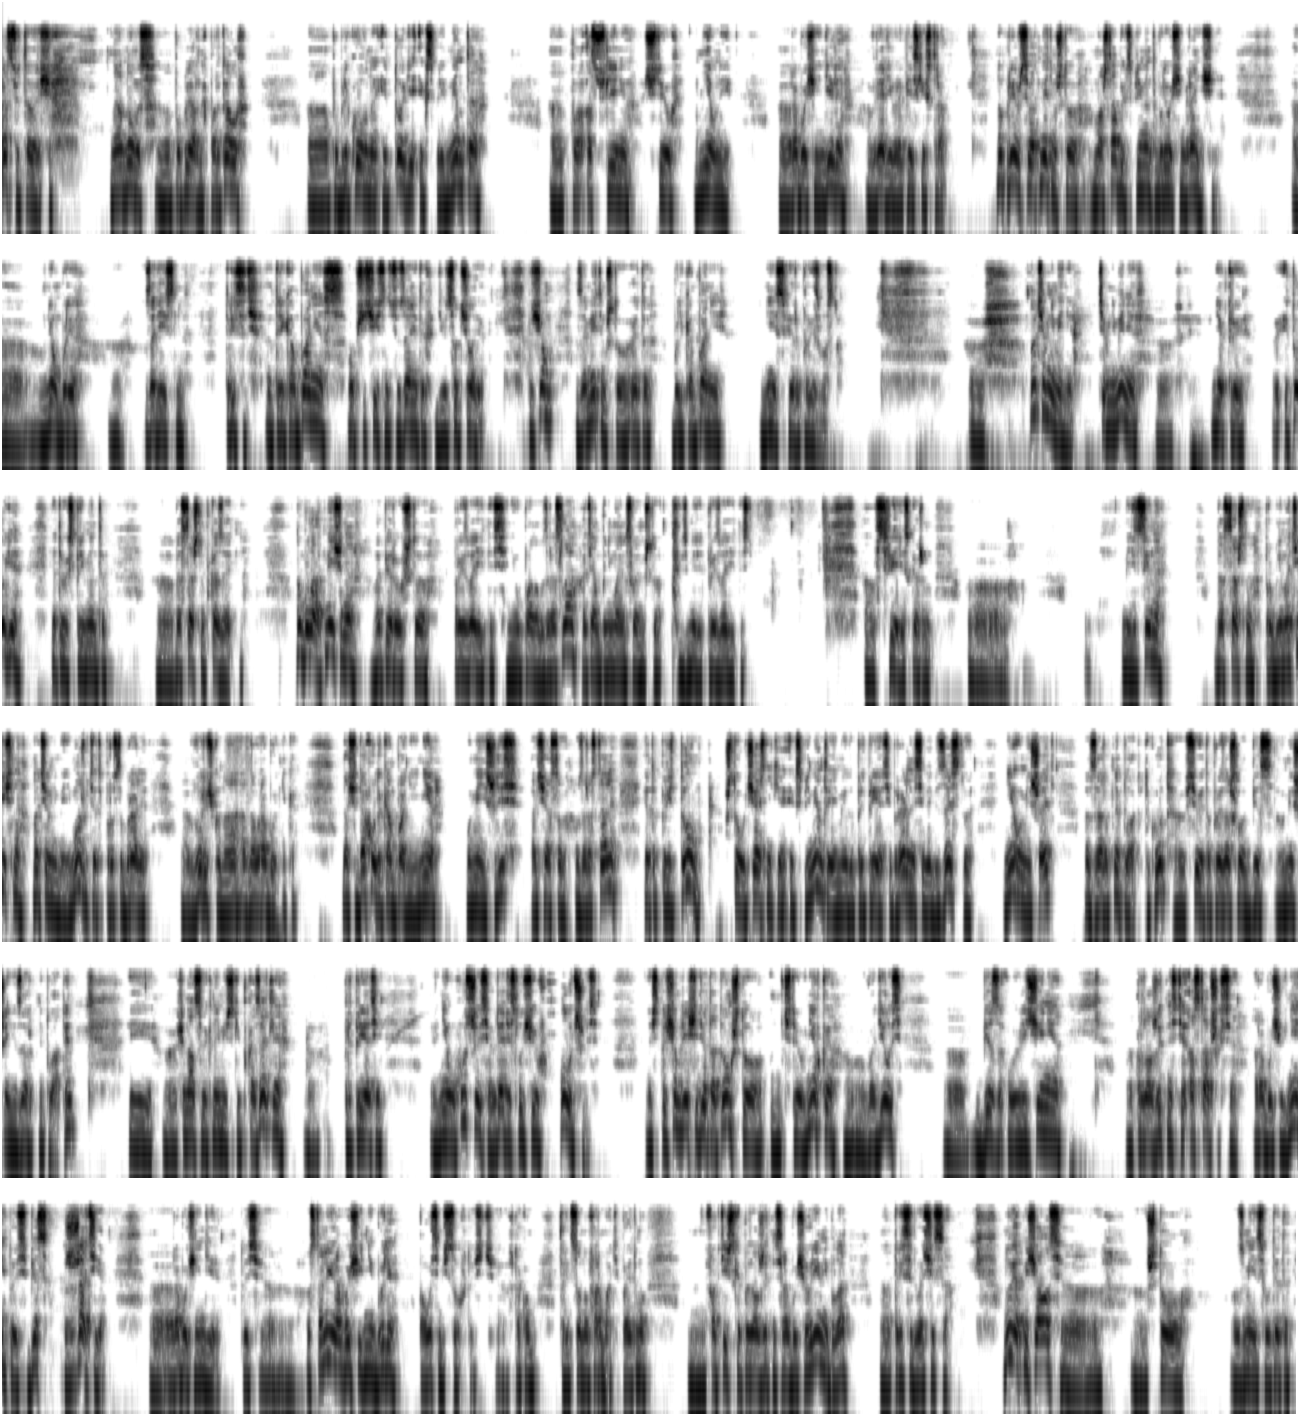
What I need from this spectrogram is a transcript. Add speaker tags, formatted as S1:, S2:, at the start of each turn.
S1: Здравствуйте, товарищи. На одном из э, популярных порталов э, опубликованы итоги эксперимента э, по осуществлению четырехдневной рабочей недели в ряде европейских стран. Но прежде всего отметим, что масштабы эксперимента были очень ограничены. В нем были задействованы 33 компании с общей численностью занятых 900 человек. Причем заметим, что это были компании не из сферы производства. Э, но тем не менее, тем не менее, э, некоторые итоги этого эксперимента э, достаточно показательны. Но было отмечено, во-первых, что производительность не упала, возросла, хотя мы понимаем с вами, что измерить производительность в сфере, скажем, медицины достаточно проблематично, но тем не менее, может быть, это просто брали э, выручку на одного работника. Значит, доходы компании не уменьшились, а часто возрастали. Это при том, что участники эксперимента, я имею в виду предприятия, брали на себя обязательство не уменьшать заработную плату. Так вот, э, все это произошло без уменьшения заработной платы. И э, финансово-экономические показатели предприятий не ухудшились, а в ряде случаев улучшились. Значит, причем речь идет о том, что четырехдневка э, вводилась э, без увеличения э, продолжительности оставшихся рабочих дней, то есть без сжатия рабочей недели. То есть остальные рабочие дни были по 8 часов, то есть в таком традиционном формате. Поэтому фактическая продолжительность рабочего времени была 32 часа. Ну и отмечалось, что, разумеется, вот это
